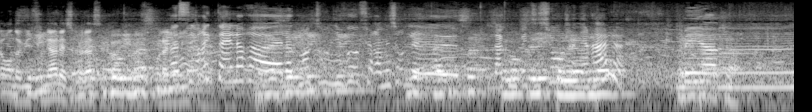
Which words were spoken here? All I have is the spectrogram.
en demi-finale, est-ce que là c'est pas on l'a Bah, c'est vrai que Tyler, euh, elle augmente son niveau au fur et à mesure de, de la compétition en général. Mais euh,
